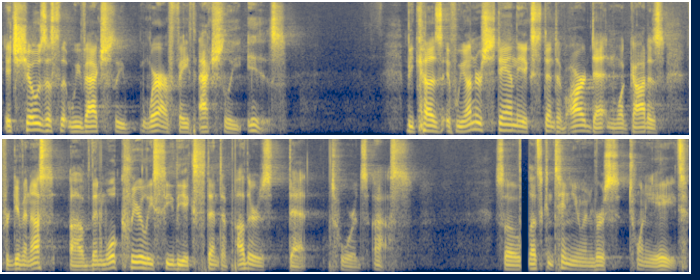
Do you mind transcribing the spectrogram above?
It shows us that we've actually, where our faith actually is. Because if we understand the extent of our debt and what God has forgiven us of, then we'll clearly see the extent of others' debt towards us. So let's continue in verse 28.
